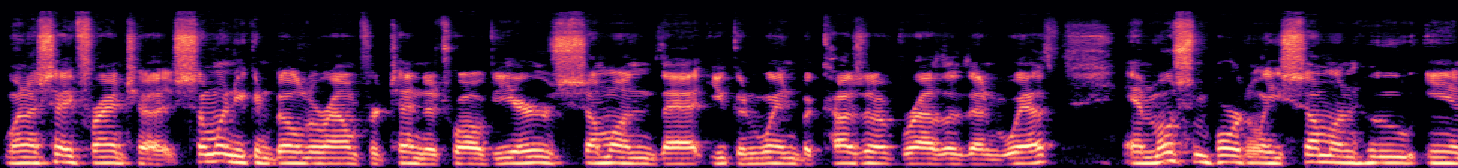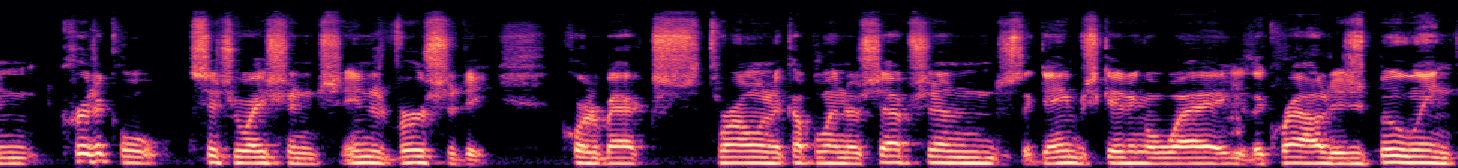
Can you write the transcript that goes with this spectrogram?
when I say franchise, someone you can build around for 10 to 12 years, someone that you can win because of rather than with, and most importantly, someone who in critical situations in adversity, quarterbacks throwing a couple interceptions, the game's getting away, the crowd is booing.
